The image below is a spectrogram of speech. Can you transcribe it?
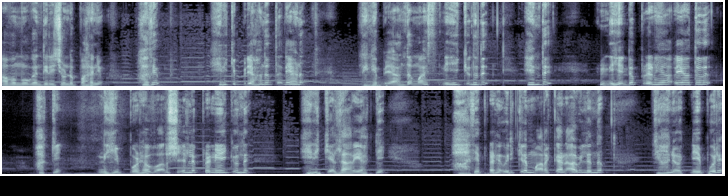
അവ മുഖം തിരിച്ചുകൊണ്ട് പറഞ്ഞു അത് എനിക്ക് ഭ്രാന്ത് തന്നെയാണ്. നിന്നെ ഭ്രാന്തമായി സ്നേഹിക്കുന്നത് എന്ത്? നീ എന്റെ പ്രണയം അറിയാത്തത്? അഗ്നി നീ ഇപ്പോഴാ വർഷയല്ലേ പ്രണയിക്കുന്നു? എനിക്കെല്ലാം അറിയാം അഗ്നി. ആദ്യ പ്രണയം ഒരിക്കലും മറക്കാനാവില്ലെന്ന് ഞാനും അഗ്നിയെപ്പോലെ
